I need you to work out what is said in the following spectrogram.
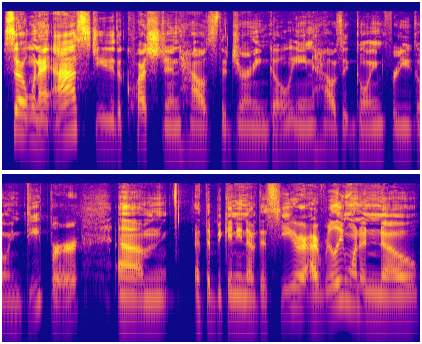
So, when I asked you the question, How's the journey going? How's it going for you going deeper um, at the beginning of this year? I really want to know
